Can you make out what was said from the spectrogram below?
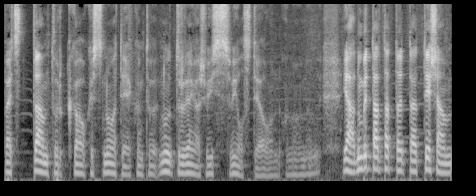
Pēc tam tur kaut kas notiek, un tu, nu, tur vienkārši viss vilst jau. Un, un, un, un. Jā, nu, bet tā, tā, tā, tā tiešām,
